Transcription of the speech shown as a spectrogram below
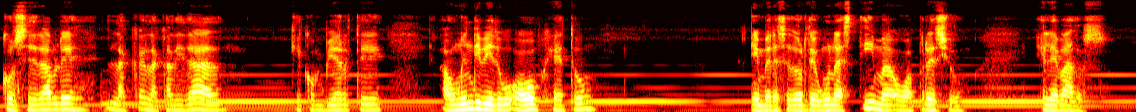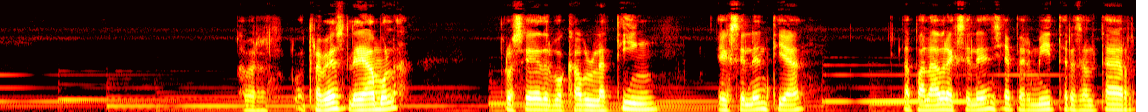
considerable la, la calidad que convierte a un individuo o objeto en merecedor de una estima o aprecio elevados. A ver, otra vez, leámosla. Procede del vocablo latín excelentia. La palabra excelencia permite resaltar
